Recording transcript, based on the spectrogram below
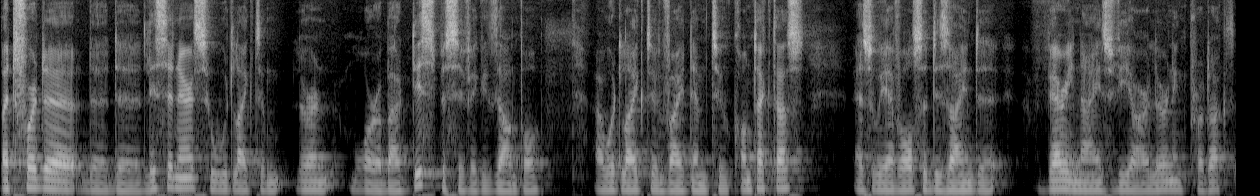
But for the, the, the listeners who would like to learn more about this specific example, I would like to invite them to contact us, as we have also designed a very nice VR learning product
